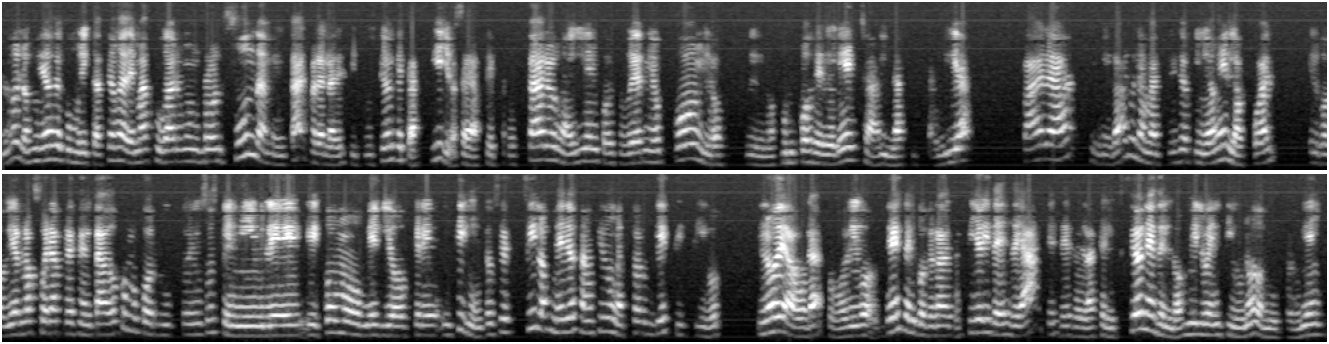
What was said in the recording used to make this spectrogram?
¿no? Los medios de comunicación además jugaron un rol fundamental para la destitución de Castillo, o sea, se prestaron ahí en contubernio con los, los grupos de derecha y la fiscalía para generar una matriz de opinión en la cual el gobierno fuera presentado como corrupto, insostenible, eh, como mediocre, en fin. Entonces, sí, los medios han sido un actor decisivo, no de ahora, como digo, desde el gobierno de Castillo y desde antes, desde las elecciones del 2021, donde también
